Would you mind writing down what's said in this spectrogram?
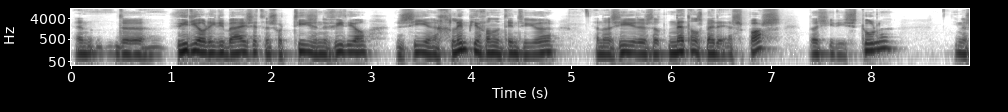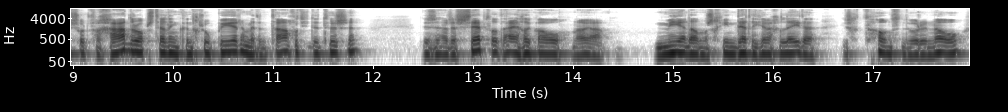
En de video die erbij zit, een soort teasende video, dan zie je een glimpje van het interieur. En dan zie je dus dat net als bij de Espas, dat je die stoelen in een soort vergaderopstelling kunt groeperen met een tafeltje ertussen. Dus een recept dat eigenlijk al, nou ja, meer dan misschien 30 jaar geleden is getoond door Renault,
